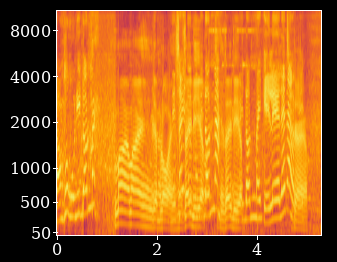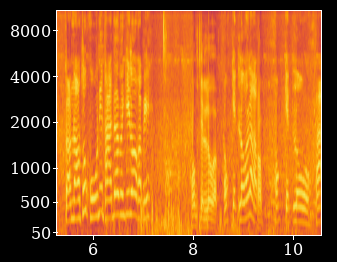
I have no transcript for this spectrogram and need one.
น้องทุกครูนี่ดนไหมไม่ไม่เรียบร้อยไม่ใช่ดีครับไม่ดนนะใช่ดีครับ ไม่ดนไม่เกเรเลยนะครับใช่พี่ครับ ตอนน้องทุกครูนี่พาเดินเป็นกิโลครับพี่หกเจ็ดโลครับ หกเจ็ดโลแล้วคครัรับบ หกเจ็ดโลพา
